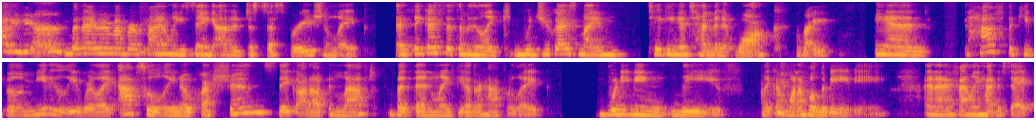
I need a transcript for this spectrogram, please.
out of here. But I remember finally saying, out of just desperation, like, I think I said something like, Would you guys mind taking a 10 minute walk? Right. And half the people immediately were like, absolutely no questions. They got up and left. But then, like, the other half were like, what do you mean leave? Like, I want to hold the baby. And I finally had to say,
